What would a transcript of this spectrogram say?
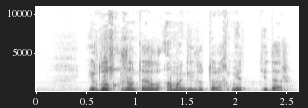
Ердос Кужантайлы Амангелді Турахмет, Дидар.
